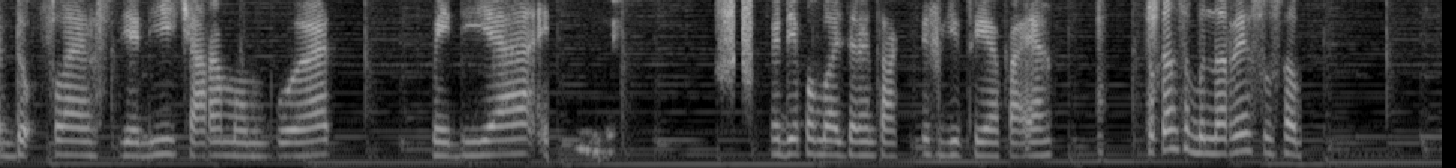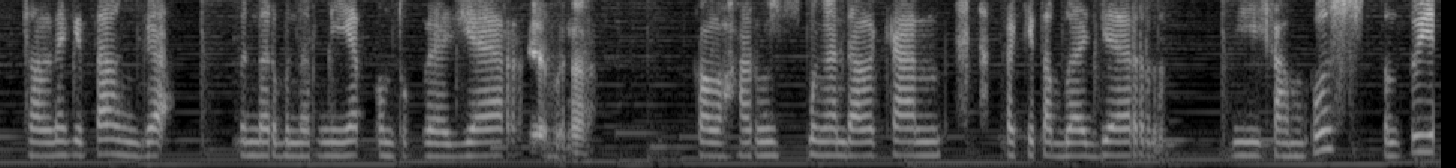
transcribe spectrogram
Adobe Flash, jadi cara membuat media media pembelajaran interaktif gitu ya Pak ya. Itu kan sebenarnya susah misalnya kita nggak benar-benar niat untuk belajar. Iya benar. Kalau harus mengandalkan kita belajar di kampus, tentu ya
